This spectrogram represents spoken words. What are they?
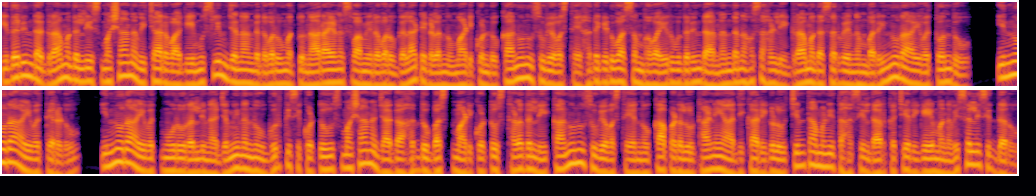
ಇದರಿಂದ ಗ್ರಾಮದಲ್ಲಿ ಸ್ಮಶಾನ ವಿಚಾರವಾಗಿ ಮುಸ್ಲಿಂ ಜನಾಂಗದವರು ಮತ್ತು ನಾರಾಯಣಸ್ವಾಮಿರವರು ಗಲಾಟೆಗಳನ್ನು ಮಾಡಿಕೊಂಡು ಕಾನೂನು ಸುವ್ಯವಸ್ಥೆ ಹದಗೆಡುವ ಸಂಭವ ಇರುವುದರಿಂದ ನಂದನ ಹೊಸಹಳ್ಳಿ ಗ್ರಾಮದ ಸರ್ವೆ ನಂಬರ್ ಇನ್ನೂರ ಐವತ್ತೊಂದು ಇನ್ನೂರ ಐವತ್ತೆರಡು ಇನ್ನೂರ ಐವತ್ಮೂರರಲ್ಲಿನ ಜಮೀನನ್ನು ಗುರುತಿಸಿಕೊಟ್ಟು ಸ್ಮಶಾನ ಜಾಗ ಹದ್ದು ಬಸ್ತ್ ಮಾಡಿಕೊಟ್ಟು ಸ್ಥಳದಲ್ಲಿ ಕಾನೂನು ಸುವ್ಯವಸ್ಥೆಯನ್ನು ಕಾಪಾಡಲು ಠಾಣೆಯ ಅಧಿಕಾರಿಗಳು ಚಿಂತಾಮಣಿ ತಹಸೀಲ್ದಾರ್ ಕಚೇರಿಗೆ ಮನವಿ ಸಲ್ಲಿಸಿದ್ದರು.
